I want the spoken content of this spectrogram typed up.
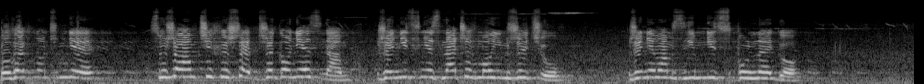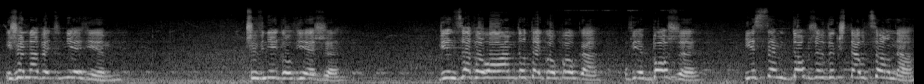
Bo wewnątrz mnie słyszałam cichy szept, że Go nie znam, że nic nie znaczy w moim życiu, że nie mam z Nim nic wspólnego i że nawet nie wiem, czy w Niego wierzę. Więc zawołałam do tego Boga. Mówię, Boże, jestem dobrze wykształcona.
